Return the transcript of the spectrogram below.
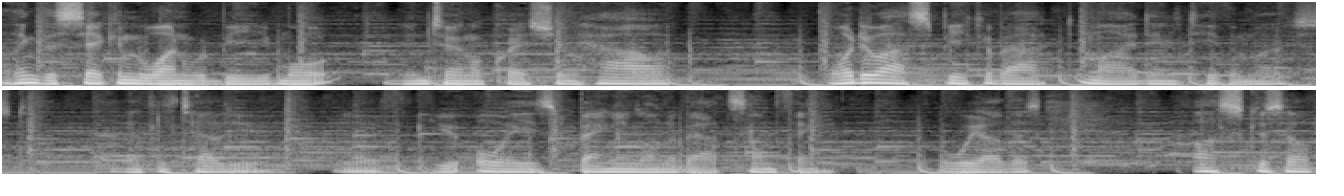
I think the second one would be more an internal question how, what do I speak about my identity the most? And that'll tell you, you know, if you're always banging on about something, we others, ask yourself,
